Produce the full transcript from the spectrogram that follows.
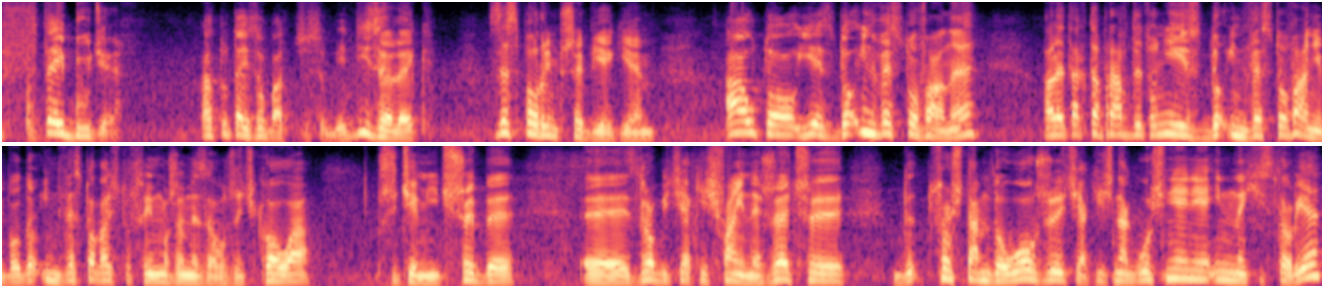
w tej budzie. A tutaj zobaczcie sobie, dieselek ze sporym przebiegiem. Auto jest doinwestowane, ale tak naprawdę to nie jest doinwestowanie, bo doinwestować to sobie możemy założyć koła, przyciemnić szyby, e, zrobić jakieś fajne rzeczy, coś tam dołożyć, jakieś nagłośnienie, inne historie.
